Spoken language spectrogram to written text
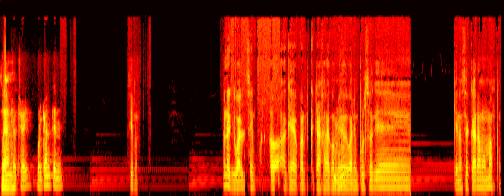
Claro. ¿cachai? Porque antes, Bueno, que igual se impulsó a que, trabajara conmigo, igual impulsó que, que nos acercáramos más. po.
